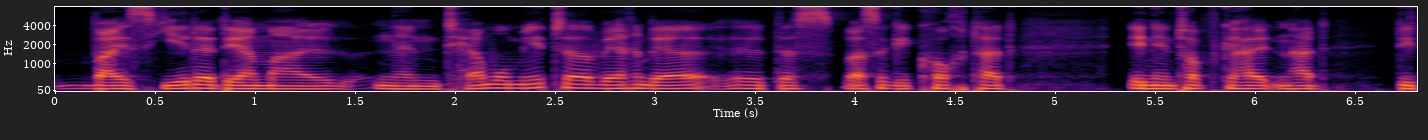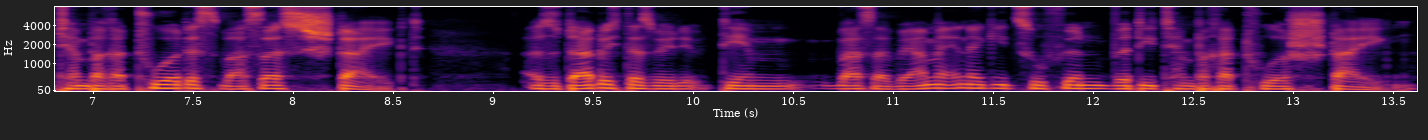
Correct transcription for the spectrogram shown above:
weiß jeder, der mal einen Thermometer, während er äh, das Wasser gekocht hat, in den Topf gehalten hat, die Temperatur des Wassers steigt. Also dadurch, dass wir dem Wasser Wärmeenergie zuführen, wird die Temperatur steigen.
